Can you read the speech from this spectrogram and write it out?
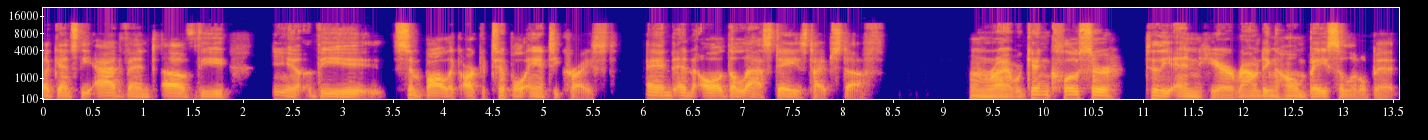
against the advent of the, you know, the symbolic archetypal antichrist and, and all the last days type stuff. All right, we're getting closer to the end here, rounding home base a little bit.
